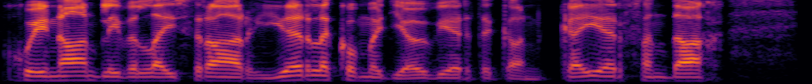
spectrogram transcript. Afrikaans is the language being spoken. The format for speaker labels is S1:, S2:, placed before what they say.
S1: Goeienaand liewe luisteraar, heerlik om met jou weer te kan kuier vandag.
